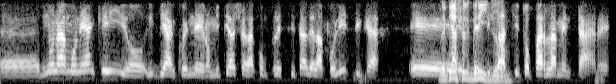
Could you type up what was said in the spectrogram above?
Eh, non amo neanche io il bianco e nero, mi piace la complessità della politica e Le piace il grigio? dibattito parlamentare,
